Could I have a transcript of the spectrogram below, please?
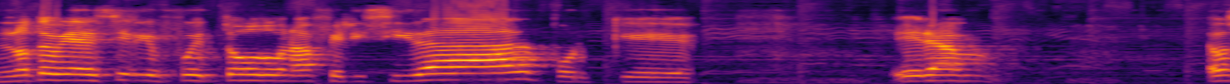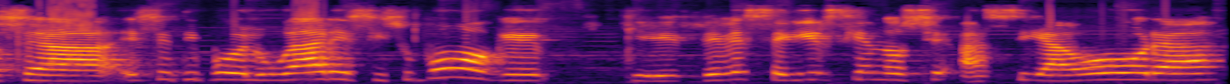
No te voy a decir que fue toda una felicidad, porque eran, o sea, ese tipo de lugares, y supongo que, que debe seguir siendo así ahora.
